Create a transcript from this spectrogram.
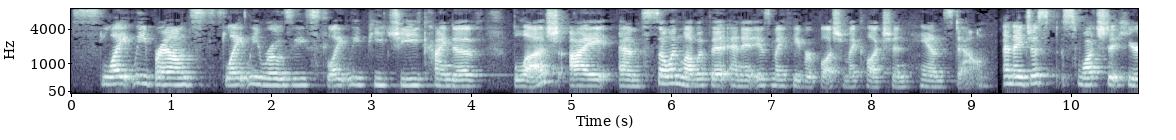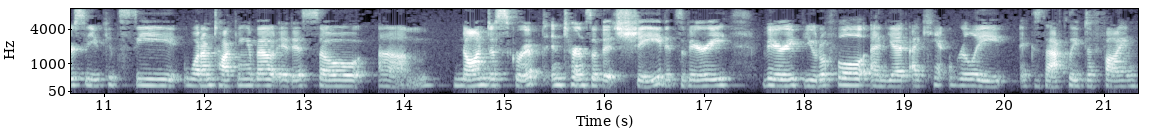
slightly brown, slightly rosy, slightly peachy kind of blush. I am so in love with it and it is my favorite blush in my collection, hands down. And I just swatched it here so you could see what I'm talking about. It is so um, nondescript in terms of its shade. It's very, very beautiful and yet I can't really exactly define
